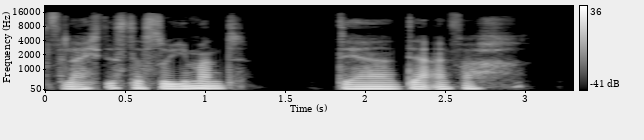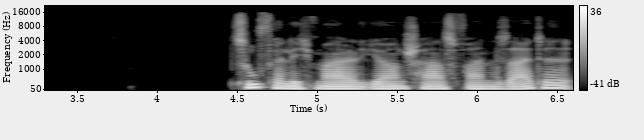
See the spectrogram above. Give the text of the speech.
Vielleicht ist das so jemand, der, der einfach zufällig mal Jörn Schaas feine Seite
